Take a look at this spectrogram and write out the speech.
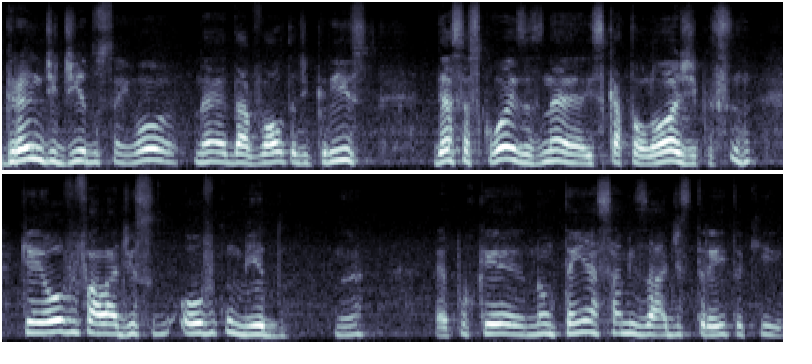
grande dia do Senhor, né, da volta de Cristo, dessas coisas né, escatológicas, quem ouve falar disso, ouve com medo. Né? É porque não tem essa amizade estreita que,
